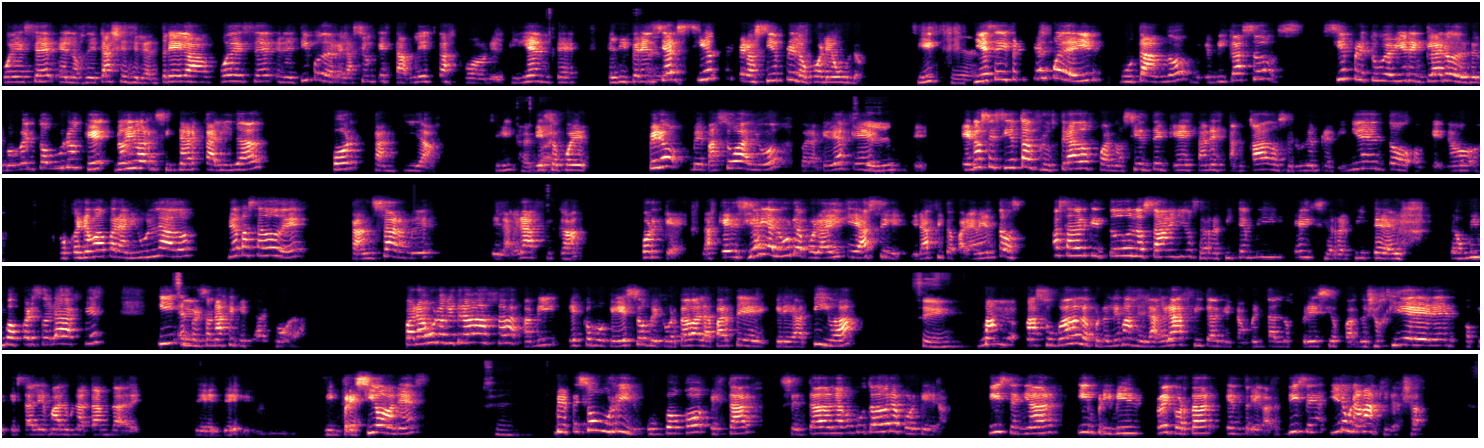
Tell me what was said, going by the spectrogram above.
puede ser en los detalles de la entrega, puede ser en el tipo de relación que establezcas con el cliente. El diferencial siempre, pero siempre lo pone uno. ¿sí? Y ese diferencial puede ir mutando. En mi caso, siempre tuve bien en claro desde el momento uno que no iba a resignar calidad por cantidad. ¿sí? Eso fue. Pero me pasó algo, para que veas que eh, que no se sientan frustrados cuando sienten que están estancados en un emprendimiento o que no, o que no va para ningún lado, me ha pasado de cansarme de la gráfica. ¿Por qué? Las que, si hay alguna por ahí que hace gráfica para eventos, vas a ver que todos los años se repiten y se repiten los mismos personajes y el personaje que está de moda. Para uno que trabaja, a mí es como que eso me cortaba la parte creativa Sí. Más, más sumado a los problemas de la gráfica, que te aumentan los precios cuando ellos quieren, o que te sale mal una tanda de, de, impresiones. Me empezó a aburrir un poco estar sentada en la computadora porque era diseñar, imprimir, recortar, entregar. Dice, y era una máquina ya.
